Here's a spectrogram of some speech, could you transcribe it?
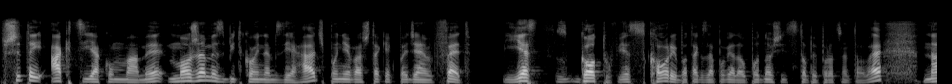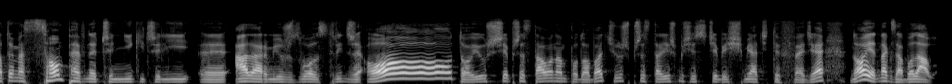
przy tej akcji, jaką mamy, możemy z Bitcoinem zjechać, ponieważ tak jak powiedziałem, Fed jest gotów, jest skory, bo tak zapowiadał, podnosić stopy procentowe. Natomiast są pewne czynniki, czyli e, alarm już z Wall Street, że o, to już się przestało nam podobać, już przestaliśmy się z ciebie śmiać, ty w Fedzie. No jednak zabolało.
